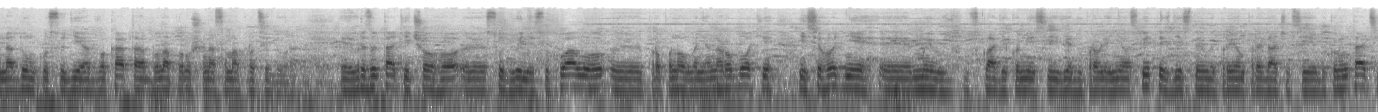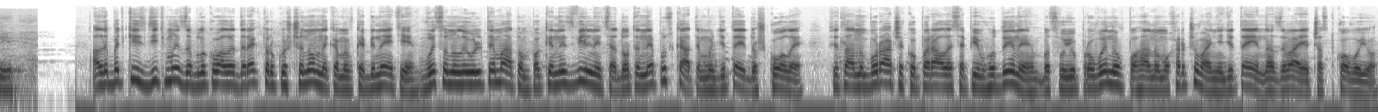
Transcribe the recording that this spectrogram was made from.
На думку судді адвоката була порушена сама процедура, Е, в результаті чого е, суд виніс ухвалу е, про поновлення на роботі. І сьогодні ми в складі комісії від управління освіти здійснили прийом передачі всієї документації. Але батьки з дітьми заблокували директорку з чиновниками в кабінеті, висунули ультиматум, поки не звільниться, доти не пускатимуть дітей до школи. Світлану Бурачик опиралися півгодини, бо свою провину в поганому харчуванні дітей називає частковою.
